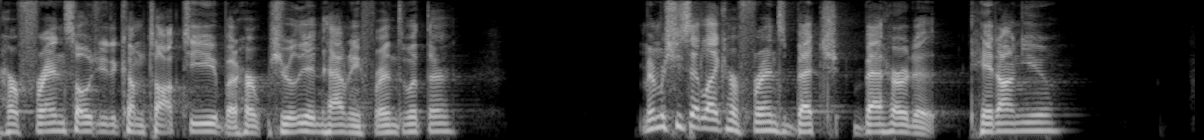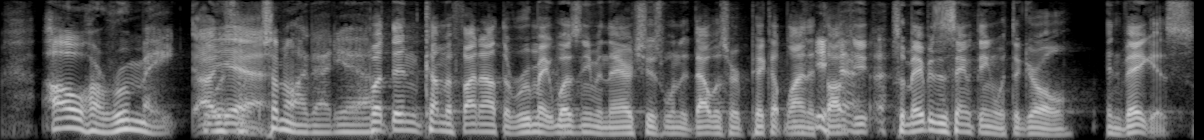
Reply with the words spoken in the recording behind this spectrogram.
Her friend told you to come talk to you, but her she really didn't have any friends with her. Remember, she said like her friends bet bet her to hit on you. Oh, her roommate. Uh, yeah. something like that. Yeah, But then come to find out the roommate wasn't even there. She just wanted that was her pickup line to talk to you. So maybe it's the same thing with the girl in Vegas.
